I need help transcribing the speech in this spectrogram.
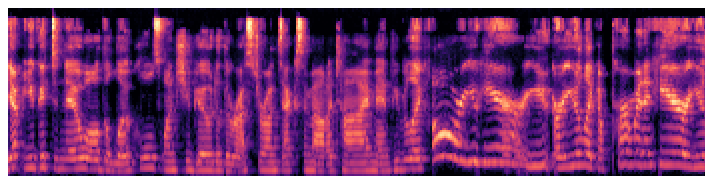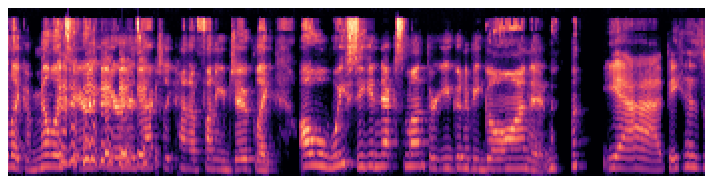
Yep, you get to know all the locals once you go to the restaurants X amount of time, and people are like, "Oh, are you here? Are you are you like a permanent here? Are you like a military here?" it's actually kind of funny joke, like, "Oh, will we see you next month? Are you going to be gone?" And yeah, because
